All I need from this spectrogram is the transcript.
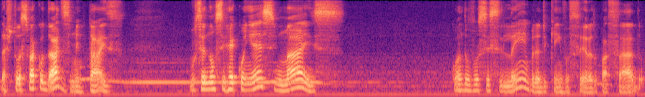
das tuas faculdades mentais. Você não se reconhece mais quando você se lembra de quem você era do passado.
